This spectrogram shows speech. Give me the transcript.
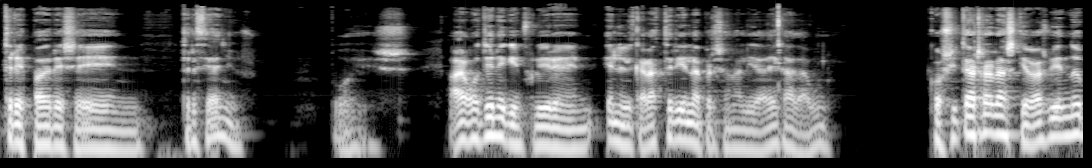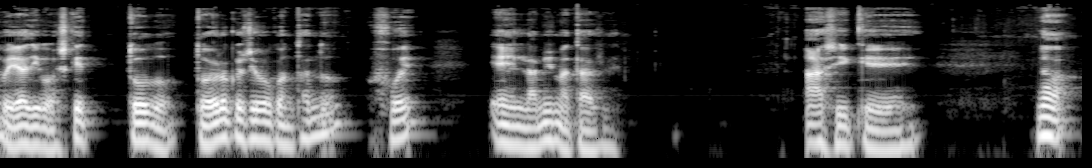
tres padres en 13 años. Pues algo tiene que influir en, en el carácter y en la personalidad de cada uno. Cositas raras que vas viendo, pero ya digo, es que todo, todo lo que os llevo contando fue en la misma tarde. Así que, nada,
